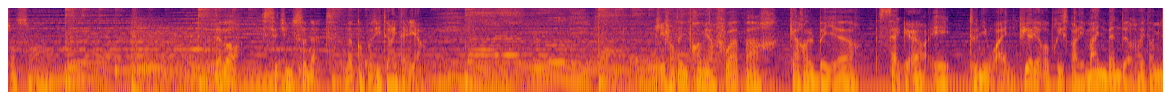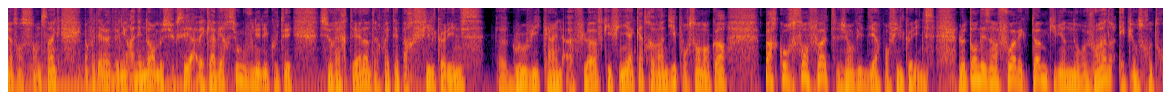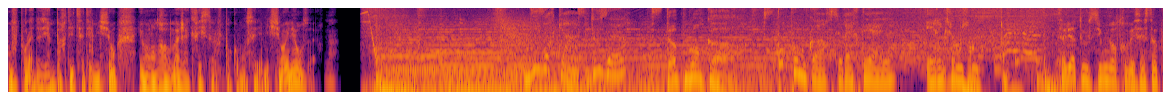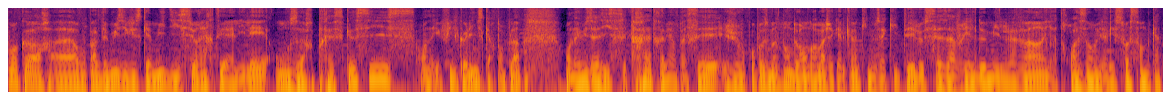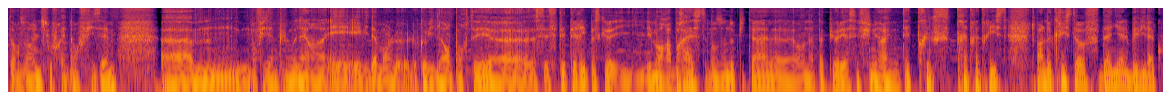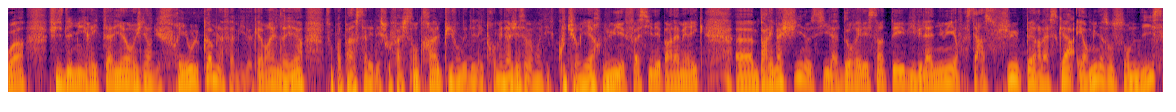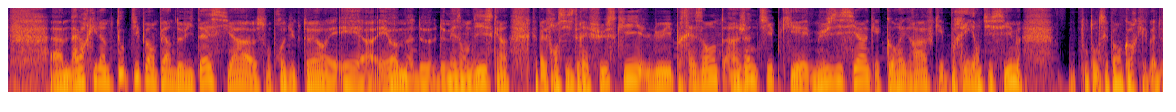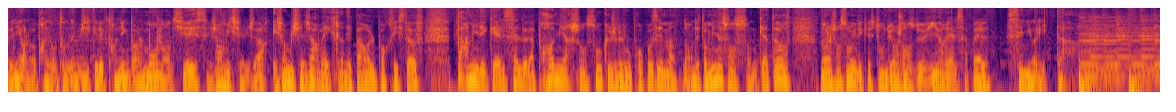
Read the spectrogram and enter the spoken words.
Hein. D'abord, c'est une sonate d'un compositeur italien qui est chantée une première fois par Carol Bayer, Sager et Tony Wine. Puis elle est reprise par les Mindbenders. On est en 1965 et en fait elle va devenir un énorme succès avec la version que vous venez d'écouter sur RTL interprétée par Phil Collins. A Groovy Kind of Love qui finit à 90% d'encore. Parcours sans faute, j'ai envie de dire pour Phil Collins. Le temps des infos avec Tom qui vient de nous rejoindre et puis on se retrouve pour la deuxième partie de cette émission et on rendra hommage à Christophe pour commencer l'émission. Il est 11h. 10h15, 12h, Stop ou encore? Stop ou encore sur RTL. Éric Jean-Jean. Salut à tous, si vous nous retrouvez, c'est Stop ou encore. Euh, on vous parle de musique jusqu'à midi sur RTL. Il est 11h presque 6. On a eu Phil Collins, carton plein. On a eu Zazie, ça s'est très très bien passé. Je vous propose maintenant de rendre hommage à quelqu'un qui nous a quitté le 16 avril 2020, il y a 3 ans. Il avait 74 ans, il souffrait d'emphysème, euh, d'emphysème pulmonaire, hein, et évidemment le, Covid l'a emporté. Euh, C'était terrible parce qu'il est mort à Brest dans un hôpital. Euh, on n'a pas pu aller à ses funérailles. On était très très très triste. Je parle de Christophe Daniel Bevilacqua, fils d'émigrés italiens originaire du Frioul, comme la famille de Cabrel d'ailleurs. Son papa installait des chauffages centrales, puis vendait de l'électroménager. Sa maman était couturière. Lui est fasciné par l'Amérique, euh, par les machines aussi. Il adorait les synthés, vivait la nuit. Enfin, c'était un super lascar. Et en 1970, euh, alors qu'il est un tout petit peu en perte de vitesse, il y a euh, son producteur et, euh, homme de, maison de disques, hein, qui s'appelle Francis Dreyfus, qui lui présente un jeune type qui est musicien, qui est chorégraphe, qui est brillantissime dont on ne sait pas encore qu'il va devenir le représentant de la musique électronique dans le monde entier, c'est Jean-Michel Jarre. Et Jean-Michel Jarre va écrire des paroles pour Christophe, parmi lesquelles celle de la première chanson que je vais vous proposer maintenant. On est en 1974, dans la chanson il est question d'urgence de vivre et elle s'appelle Señorita.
